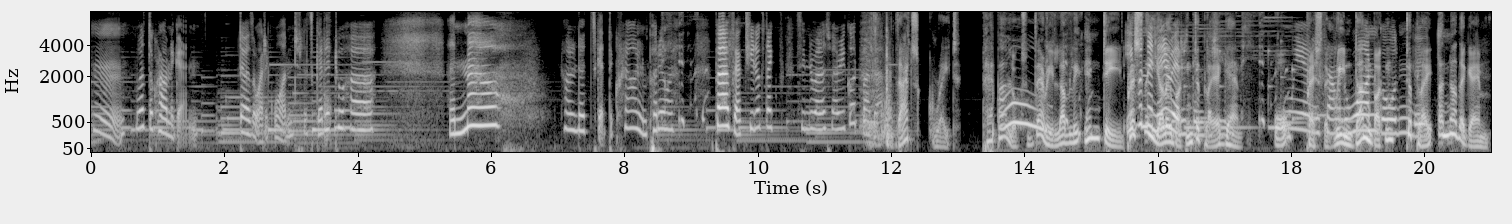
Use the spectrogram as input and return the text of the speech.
Hmm, where's the crown again? There's a magic wand. Let's get it to her. And now, now let's get the crown and put it on. Perfect. She looks like Cinderella's fairy godmother. That's great. Peppa Ooh. looks very lovely indeed. Press the the yellow button to play again. Or press the green one done button golden to play boot. another game.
